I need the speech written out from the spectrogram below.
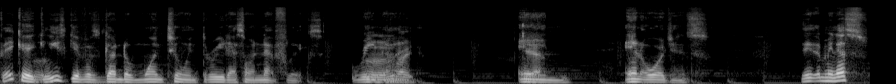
They could at Mhm. least give us Gundam one, two, and three. That's on Netflix. Redone Right. Yeah. in in Origins. I mean, that's.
